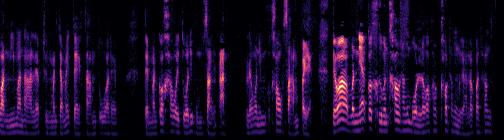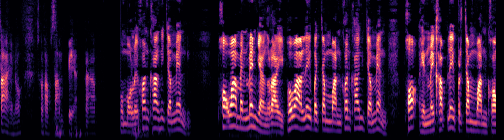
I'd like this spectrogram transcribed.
วันนี้มานานแล้วถึงมันจะไม่แตกสามตัวแต่แต่มันก็เข้าไอตัวที่ผมสั่งอัด แล้ววันนี้มันก็เข้าสามแปดแต่ว่าวันเนี้ยก็คือมันเข้าทั้งบนแล้วก็เข้าเข้าทั้งเหนือแล้วก็ทั้งใต้เนาะสำหรับสามแปดนะครับ ผมบอกเลยค่อนข้างที่จะแม่น เพราะว่ามันแม่นอย่างไร เพราะว่าเลขประจำวันค่อนข้างที่จะแม่น เพราะเห็นไหมครับ เลขประจำวันของ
